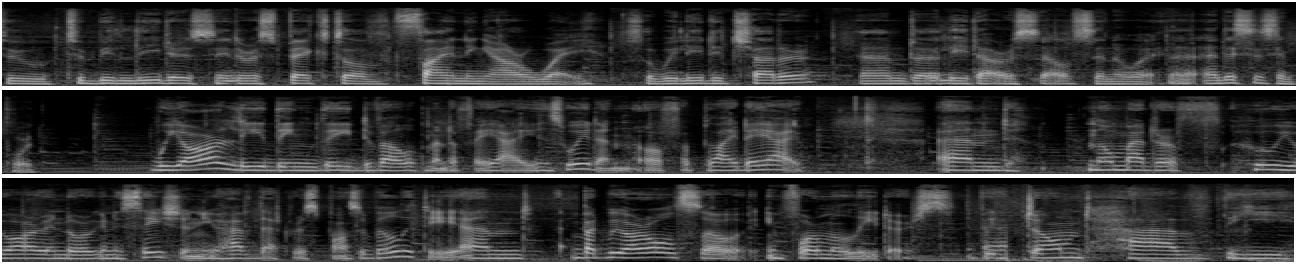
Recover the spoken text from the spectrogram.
to, to be leaders in the respect of finding our way. So we lead each other and uh, lead ourselves in a way. Uh, and this is important we are leading the development of AI in Sweden, of applied AI. And no matter who you are in the organization, you have that responsibility. And but we are also informal leaders. We don't have the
